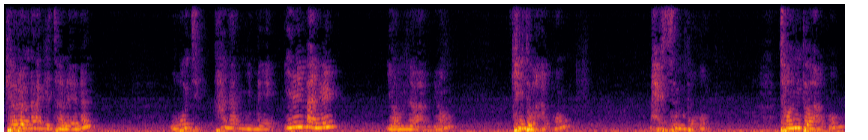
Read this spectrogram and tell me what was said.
결혼하기 전에는 오직 하나님의 일만을 염려하며 기도하고 말씀 보고 전도하고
